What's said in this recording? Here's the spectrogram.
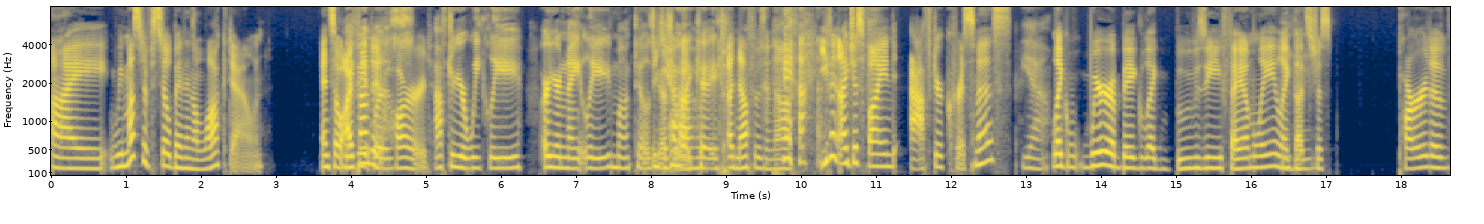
I we must have still been in a lockdown. And so I found it it hard. After your weekly or your nightly mocktails, you guys were like, Yeah. okay. enough is enough. Even I just find after Christmas, yeah. like we're a big like boozy family. Like that's Mhm. just part of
